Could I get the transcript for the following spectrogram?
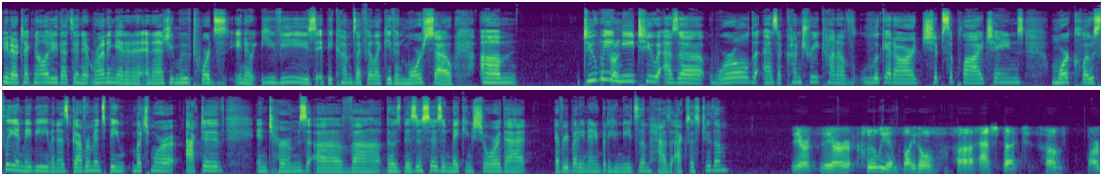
you know, technology that's in it, running it, and, and as you move towards, you know, EVs, it becomes, I feel like, even more so. Um, do we right. need to, as a world, as a country, kind of look at our chip supply chains more closely and maybe even as governments being much more active in terms of uh, those businesses and making sure that everybody and anybody who needs them has access to them? They are, they are clearly a vital uh, aspect of our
